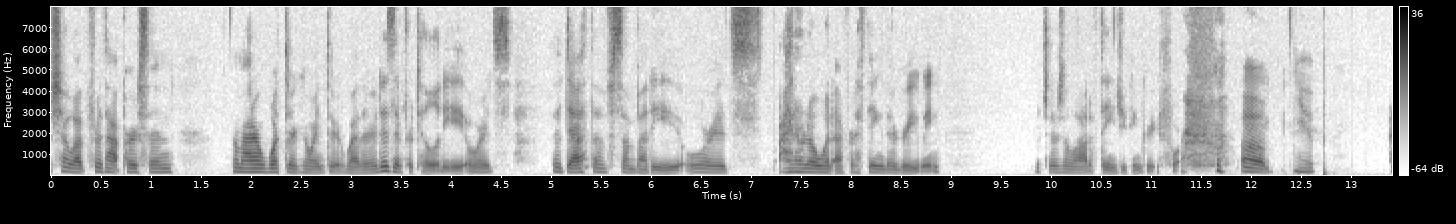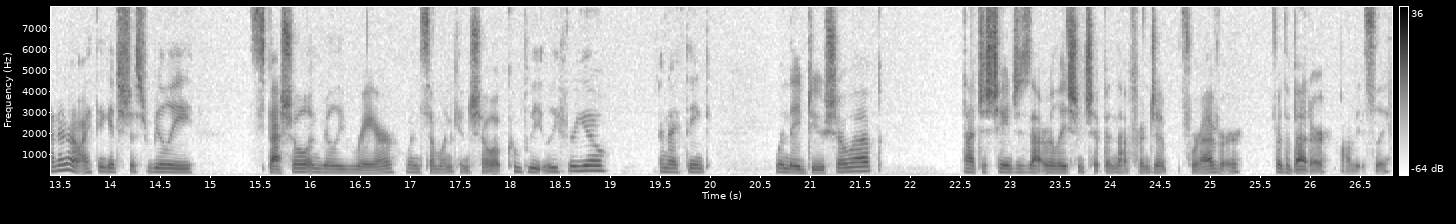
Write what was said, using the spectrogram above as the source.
show up for that person, no matter what they're going through, whether it is infertility or it's the death of somebody or it's, I don't know, whatever thing they're grieving, which there's a lot of things you can grieve for. um, yep. I don't know. I think it's just really special and really rare when someone can show up completely for you. And I think when they do show up, that just changes that relationship and that friendship forever for the better, obviously.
